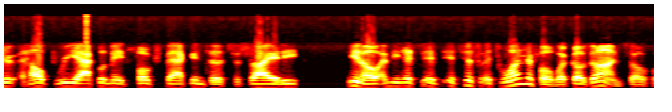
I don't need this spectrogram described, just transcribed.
to help reacclimate folks back into society. You know, I mean, it's it, it's just it's wonderful what goes on. So,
